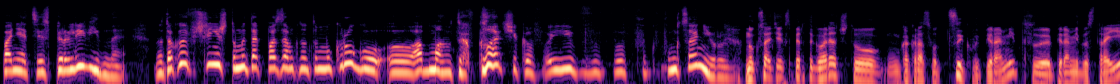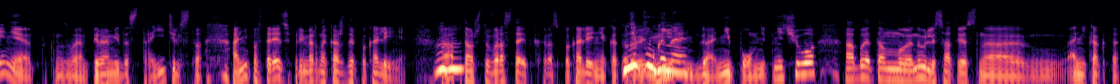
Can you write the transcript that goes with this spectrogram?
понятие спиралевидное, но такое впечатление, что мы так по замкнутому кругу э, обманутых вкладчиков и функционируем. Ну, кстати, эксперты говорят, что как раз вот циклы пирамид, э, пирамидостроения, так называемое пирамидостроительства, они повторяются примерно каждое поколение. Угу. Потому что вырастает как раз поколение, которое не, да, не помнит ничего об этом, ну или, соответственно, они как-то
